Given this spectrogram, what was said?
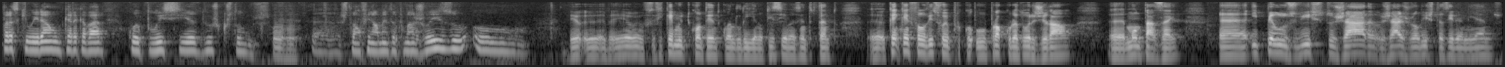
parece que o Irão quer acabar com a polícia dos costumes. Uhum. Uh, estão finalmente a tomar juízo ou... Eu, eu, fiquei muito contente quando li a notícia, mas entretanto, uh, quem, quem, falou disso foi o Procurador-Geral uh, Montazei e, pelos vistos, já, já jornalistas iranianos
